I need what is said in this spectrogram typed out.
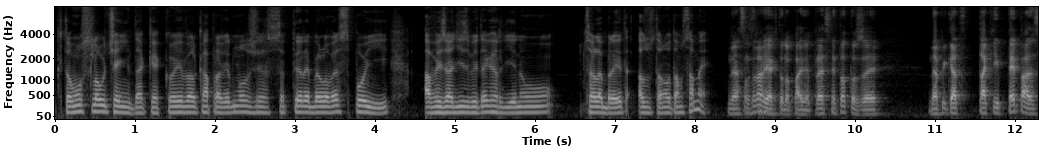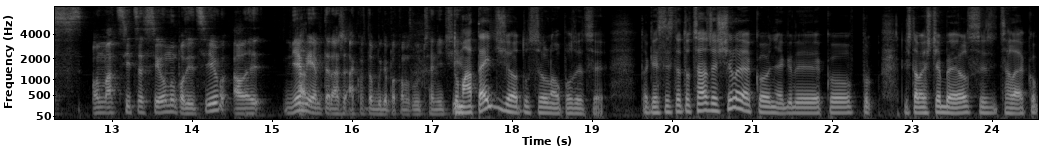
k tomu sloučení, tak jako je velká pravděpodobnost, že se ty rebelové spojí a vyřadí zbytek hrdinů celebrit a zůstanou tam sami. No ja som zvedavý, jak to dopadne. Presne toto, že napríklad taký Pepa, on má síce silnú pozíciu, ale neviem teda, že ako to bude potom zlúčení. Či... To má teď, že jo, tu silnou pozici. Tak jestli jste to třeba řešili jako někdy, jako, když tam ještě byl, si říct, hele, jako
